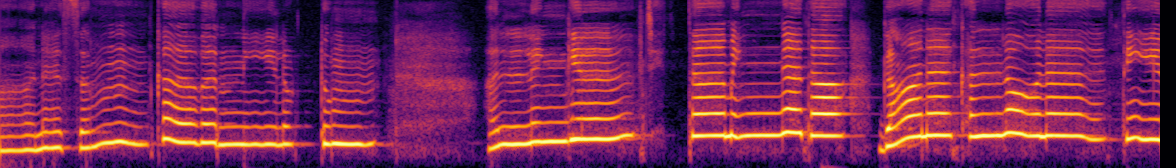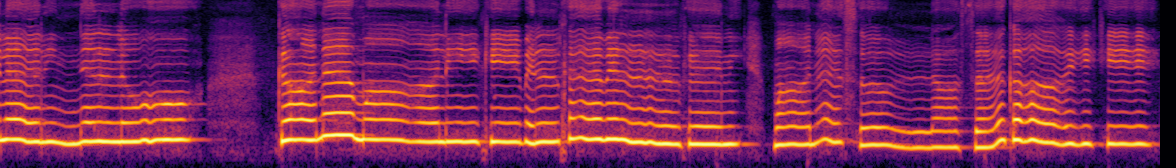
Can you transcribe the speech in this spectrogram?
മാനസം കവർന്നിലൊട്ടും അല്ലെങ്കിൽ ചിത്തമിങ്ങതാ ഗാനകല്ലോലത്തിലലിഞ്ഞല്ലോ മാനസോല്ലാസഗായികേ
